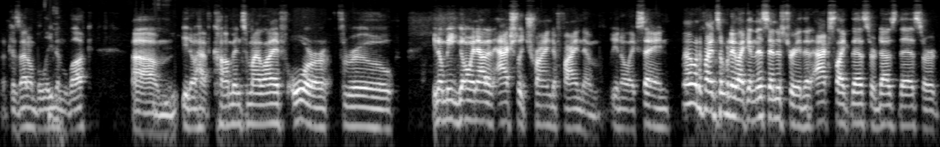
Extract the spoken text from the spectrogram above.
because I don't believe in luck, um, you know, have come into my life, or through you know me going out and actually trying to find them you know like saying i want to find somebody like in this industry that acts like this or does this or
